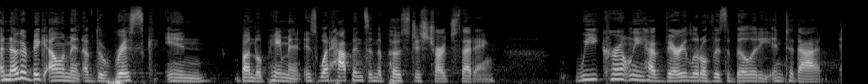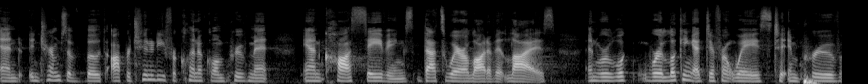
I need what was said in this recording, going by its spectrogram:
Another big element of the risk in bundle payment is what happens in the post discharge setting. We currently have very little visibility into that. And in terms of both opportunity for clinical improvement and cost savings, that's where a lot of it lies. And we're, look, we're looking at different ways to improve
